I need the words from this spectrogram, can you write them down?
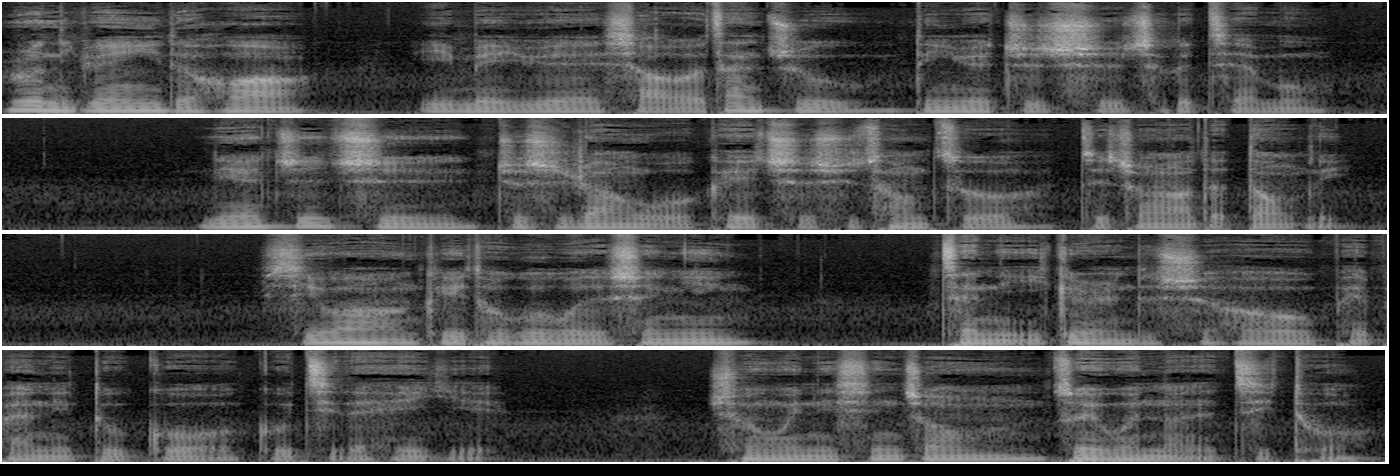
若你愿意的话，以每月小额赞助订阅支持这个节目。你的支持就是让我可以持续创作最重要的动力。希望可以透过我的声音，在你一个人的时候陪伴你度过孤寂的黑夜，成为你心中最温暖的寄托。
